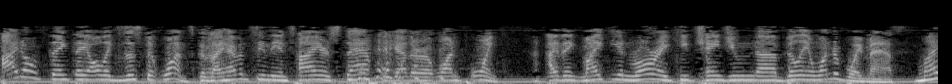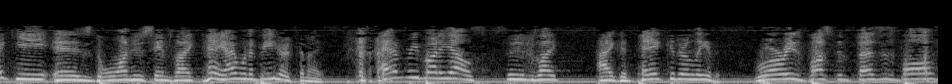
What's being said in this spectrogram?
I don't think they all exist at once because I haven't seen the entire staff together at one point. I think Mikey and Rory keep changing uh, Billy and Wonder Boy masks. Mikey is the one who seems like, hey, I want to be here tonight. Everybody else seems like I could take it or leave it. Rory's busting Fez's balls.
